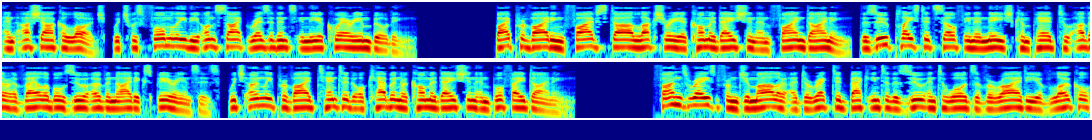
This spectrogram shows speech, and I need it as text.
and Ushaka Lodge, which was formerly the on-site residence in the aquarium building. By providing five-star luxury accommodation and fine dining, the zoo placed itself in a niche compared to other available zoo overnight experiences, which only provide tented or cabin accommodation and buffet dining. Funds raised from Jamala are directed back into the zoo and towards a variety of local,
